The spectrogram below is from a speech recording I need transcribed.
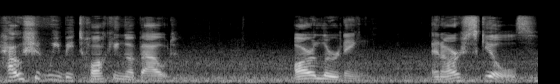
How should we be talking about our learning and our skills,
